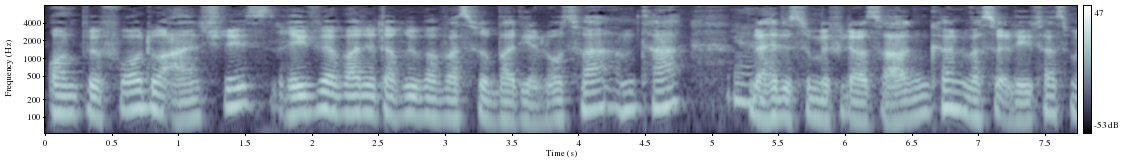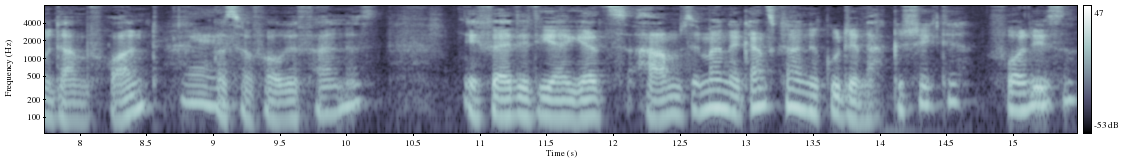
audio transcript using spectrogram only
Und bevor du einschläfst, reden wir beide darüber, was so bei dir los war am Tag. Ja. Und da hättest du mir vielleicht sagen können, was du erlebt hast mit deinem Freund, Ja. was da vorgefallen ist. ich werde dir jetzt abends immer eine ganz kleine gute Nachtgeschichte vorlesen,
